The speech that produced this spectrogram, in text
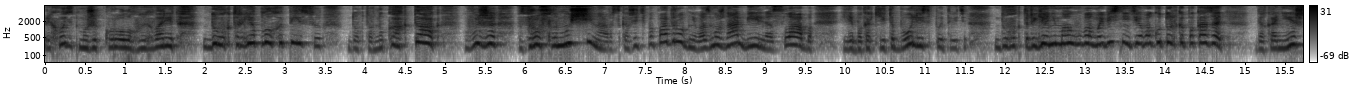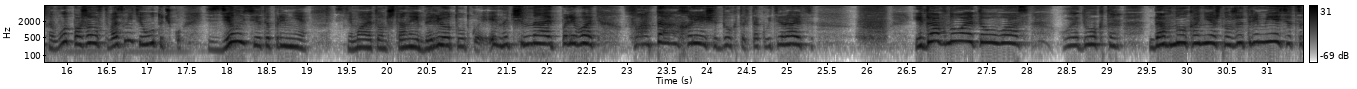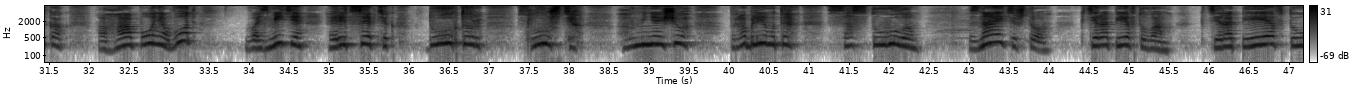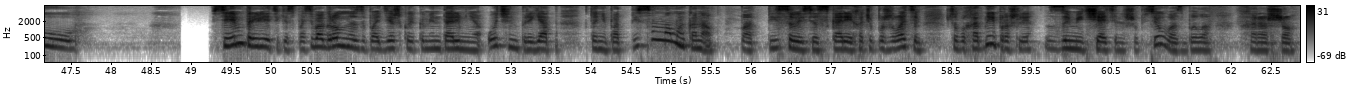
Приходит мужик к урологу и говорит, доктор, я плохо писаю. Доктор, ну как так? Вы же взрослый мужчина, расскажите поподробнее. Возможно, обильно, слабо, либо какие-то боли испытываете. Доктор, я не могу вам объяснить, я могу только показать. Да, конечно, вот, пожалуйста, возьмите уточку, сделайте это при мне. Снимает он штаны, берет утку и начинает поливать. Фонтан хлещет, доктор так вытирается. И давно это у вас? Ой, доктор, давно, конечно, уже три месяца как. Ага, понял. Вот, возьмите рецептик. Доктор, слушайте, а у меня еще проблема-то со стулом. Знаете что? К терапевту вам. К терапевту. Всем приветики! Спасибо огромное за поддержку и комментарий. Мне очень приятно. Кто не подписан на мой канал, подписывайся скорее. Хочу пожелать им, чтобы выходные прошли замечательно, чтобы все у вас было хорошо.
